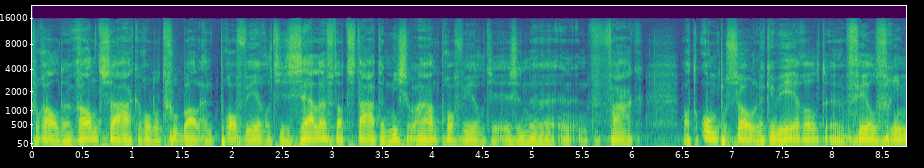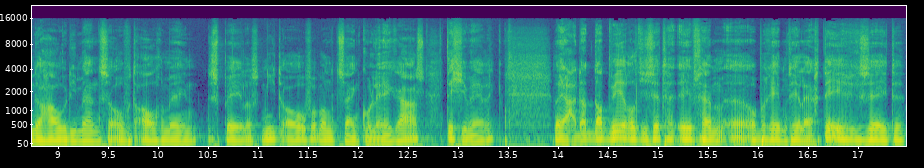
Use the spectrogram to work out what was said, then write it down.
vooral de randzaken rond het voetbal en het profwereldje zelf, dat staat hem niet zo aan. Het profwereldje is een, een, een vaak wat onpersoonlijke wereld. Uh, veel vrienden houden die mensen over het algemeen, de spelers, niet over, want het zijn collega's. Het is je werk. Nou ja, dat, dat wereldje zit, heeft hem uh, op een gegeven moment heel erg tegengezeten.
